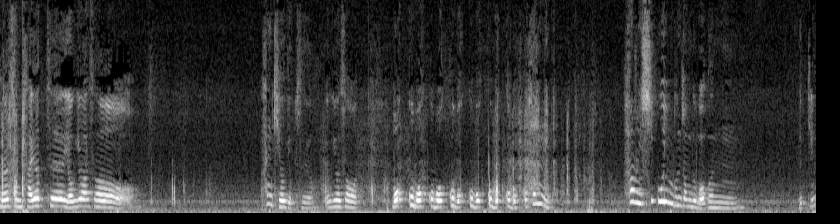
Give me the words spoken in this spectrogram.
저는 지금 다이어트 여기 와서 한 기억이 없어요. 여기 와서 먹고 먹고 먹고 먹고 먹고 먹고 먹고 한 하루에 15인분 정도 먹은 느낌?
